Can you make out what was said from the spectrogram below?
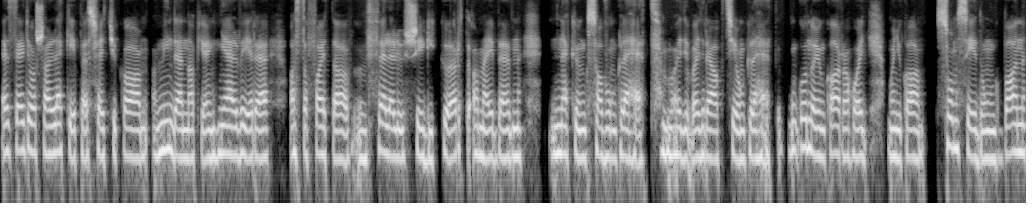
ezzel gyorsan leképezhetjük a, a mindennapjaink nyelvére azt a fajta felelősségi kört, amelyben nekünk szavunk lehet, vagy, vagy reakciónk lehet. Gondoljunk arra, hogy mondjuk a szomszédunkban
